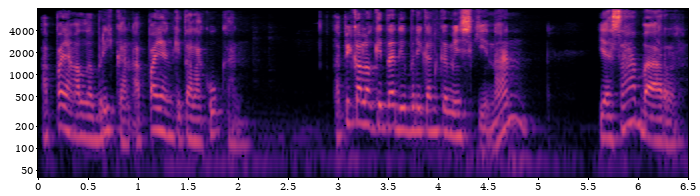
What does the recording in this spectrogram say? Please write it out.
apa yang Allah berikan, apa yang kita lakukan. Tapi kalau kita diberikan kemiskinan, ya sabar.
